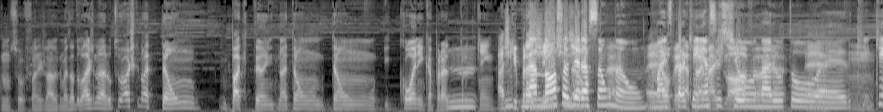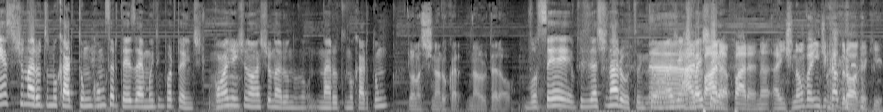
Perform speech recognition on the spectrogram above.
não sou fã de Naruto, mas a dublagem do Naruto eu acho que não é tão impactante, não é tão, tão icônica pra, pra Hum, quem. Acho que pra Na gente, nossa não. geração, É. não. É, mas pra é, quem pra assistiu nova, Naruto. é. é, Hum. quem- assistiu Naruto no Cartoon, com certeza é muito importante. Tipo, Como a Hum. gente não assistiu Naruto no, Naruto no Cartoon, Eu não assisti Naruto, Naruto at all. você precisa assistir Naruto. Então Não. a gente Ai, vai para, chegar. para. Na- A gente não vai indicar droga aqui.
